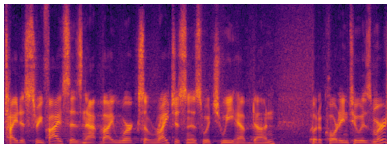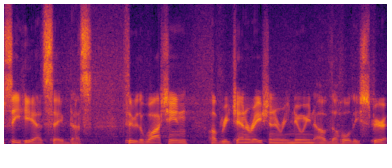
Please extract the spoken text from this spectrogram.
Titus 3:5 says, Not by works of righteousness which we have done, but according to his mercy he has saved us through the washing of regeneration and renewing of the Holy Spirit.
